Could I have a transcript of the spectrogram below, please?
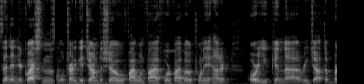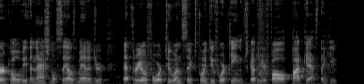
Send in your questions. We'll try to get you onto the show 515 450 2800 or you can uh, reach out to Burke Holvey, the National Sales Manager, at 304 216 2214. Schedule your fall podcast. Thank you.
